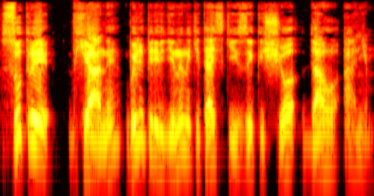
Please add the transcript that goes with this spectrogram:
Сутры Дхианы были переведены на китайский язык еще Дао Анем.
